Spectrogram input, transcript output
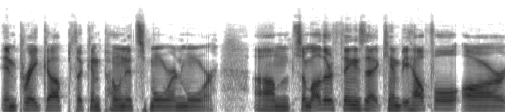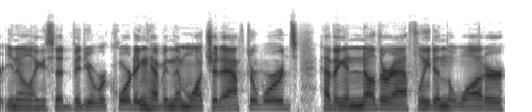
and break up the components more and more. Um, some other things that can be helpful are, you know, like I said, video recording, having them watch it afterwards, having another athlete in the water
